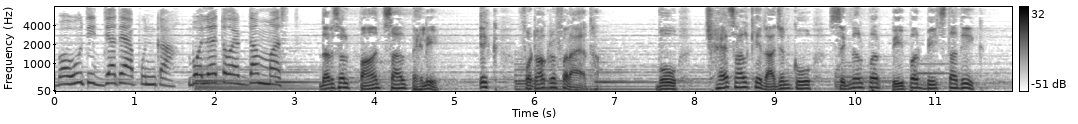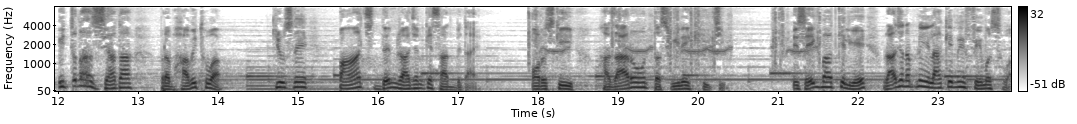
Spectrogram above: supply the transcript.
बहुत इज़्ज़त है अपुन का। बोले तो एकदम मस्त। दरअसल पाँच साल पहले एक फोटोग्राफर आया था। वो छह साल के राजन को सिग्नल पर पेपर बेचता देख इतना ज़्यादा प्रभावित हुआ कि उसने पाँच दिन राजन के साथ बिताए और उसकी हज़ारों तस्वीरें खींची। इस एक बात के लिए राजन अपने इलाके में फ़ेमस हुआ।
